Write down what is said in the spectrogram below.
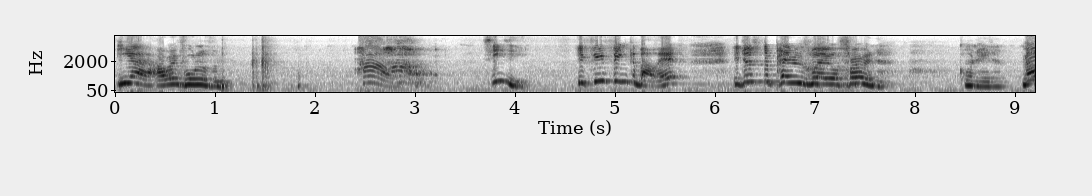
Yeah, I went for all of them. How? It's easy. If you think about it, it just depends where you're throwing it. Come on, Aiden. No!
